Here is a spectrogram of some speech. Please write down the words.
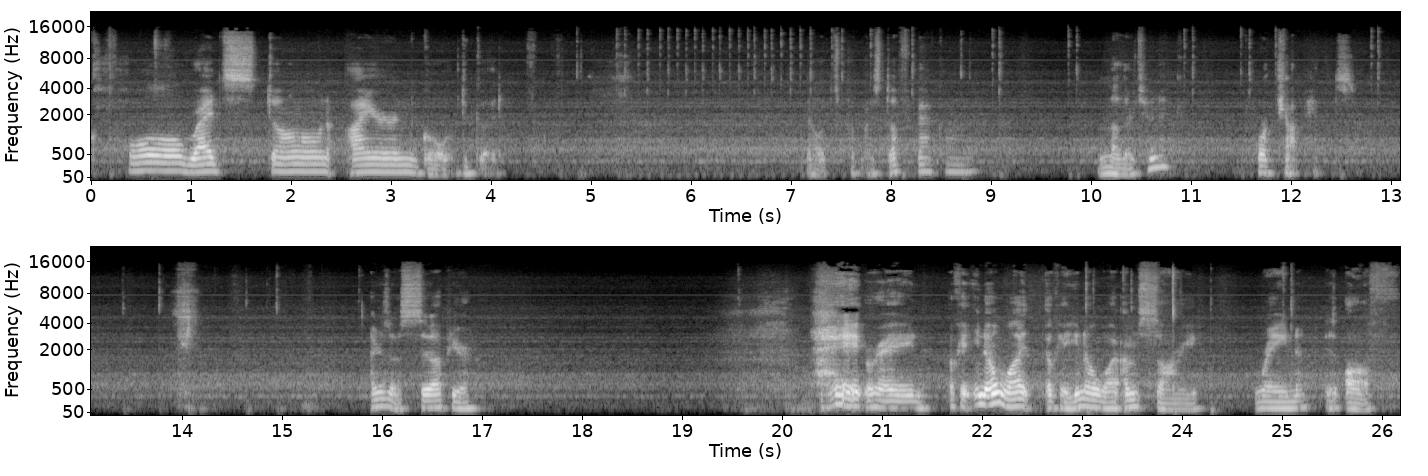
Coal, redstone, iron, gold. Good. Now let's put my stuff back on. Leather tunic. Pork chop pants. I'm just gonna sit up here. Hate rain. Okay, you know what? Okay, you know what? I'm sorry. Rain is off.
